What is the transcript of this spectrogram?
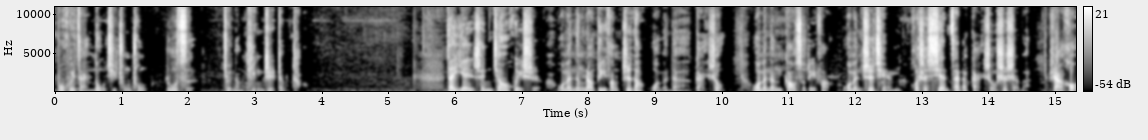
不会再怒气冲冲，如此就能停止争吵。在眼神交汇时，我们能让对方知道我们的感受，我们能告诉对方我们之前或是现在的感受是什么，然后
